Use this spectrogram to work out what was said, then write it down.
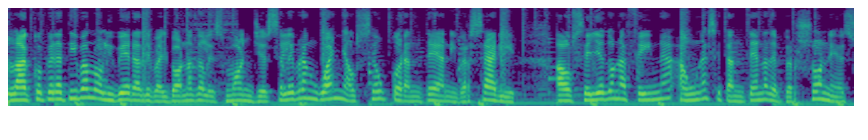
La cooperativa L'Olivera de Vallbona de les Monges celebra enguany el seu 40è aniversari. El celler dona feina a una setantena de persones,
